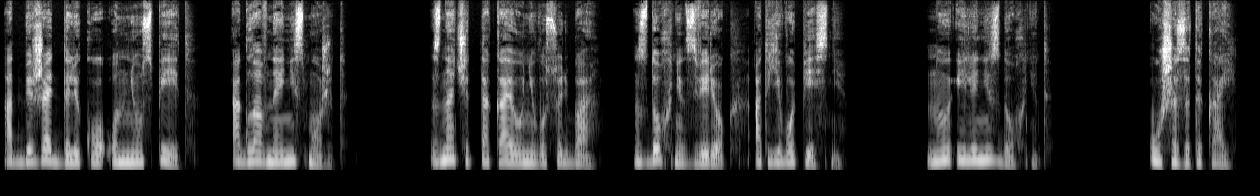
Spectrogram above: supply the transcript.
Отбежать далеко он не успеет, а главное, не сможет. Значит, такая у него судьба. Сдохнет зверек от его песни. Ну или не сдохнет. «Уши затыкай!»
